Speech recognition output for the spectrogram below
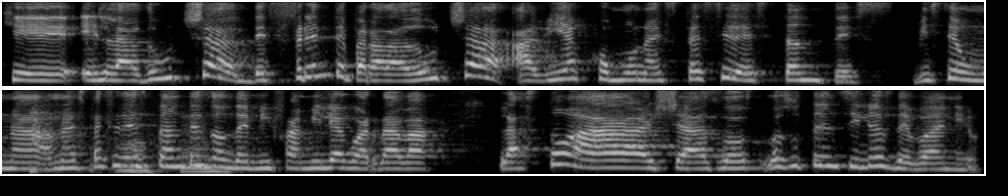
que en la ducha, de frente para la ducha, había como una especie de estantes, ¿viste? Una, una especie de estantes donde mi familia guardaba las toallas, los, los, utensilios de baño.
